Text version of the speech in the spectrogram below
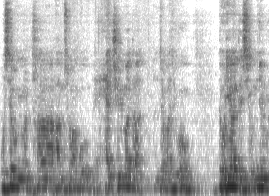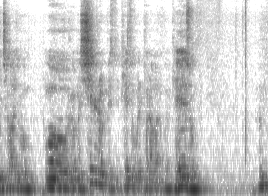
모세오경을 다 암송하고 매 주일마다 앉아가지고 놀이하듯이 음률 붙여가지고 붕어려면 시를 읊듯이 계속 읊어나가는 거예요. 계속. 응?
